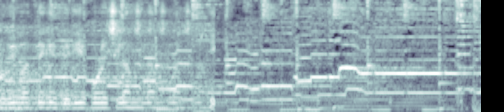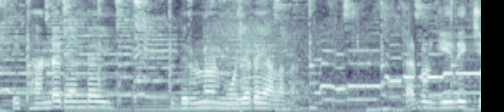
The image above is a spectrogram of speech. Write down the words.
রবিবার থেকে বেরিয়ে পড়েছিলাম। এই ঠান্ডায় ঠান্ডায় বেরোনোর মজাটাই আলাদা। তারপর গিয়ে দেখছি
